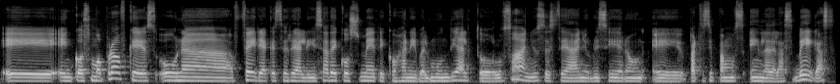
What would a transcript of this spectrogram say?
en Cosmoprof, que es una feria que se realiza de cosméticos a nivel mundial todos los años. Este año lo hicieron, participamos en la de Las Vegas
